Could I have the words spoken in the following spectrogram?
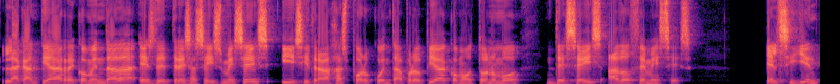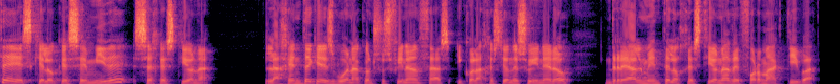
La cantidad recomendada es de 3 a 6 meses y si trabajas por cuenta propia como autónomo de 6 a 12 meses. El siguiente es que lo que se mide se gestiona. La gente que es buena con sus finanzas y con la gestión de su dinero realmente lo gestiona de forma activa.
